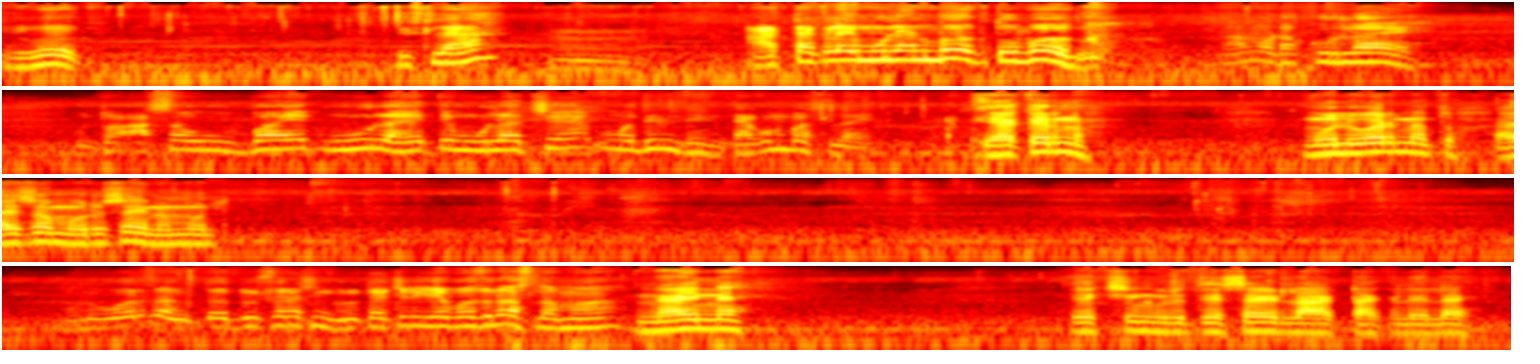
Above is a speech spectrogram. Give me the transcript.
हे बघ. दिसला? हम्म. अटकलाय मुलांना बघ तो बघ. ना मोठा कुर्ला आहे. तो असा उभा एक मूल आहे ते मुलाच्या मधील ढेंग टाकून बसलाय. या कर ना. मूलवर ना तो. आहे समोरच आहे ना मूल. मूल वर सांगतं दुसरा शिंगरू त्याच्या या बाजूला असला मग. नाही नाही. एक शिंगरू ते साईडला अटकलेला आहे.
